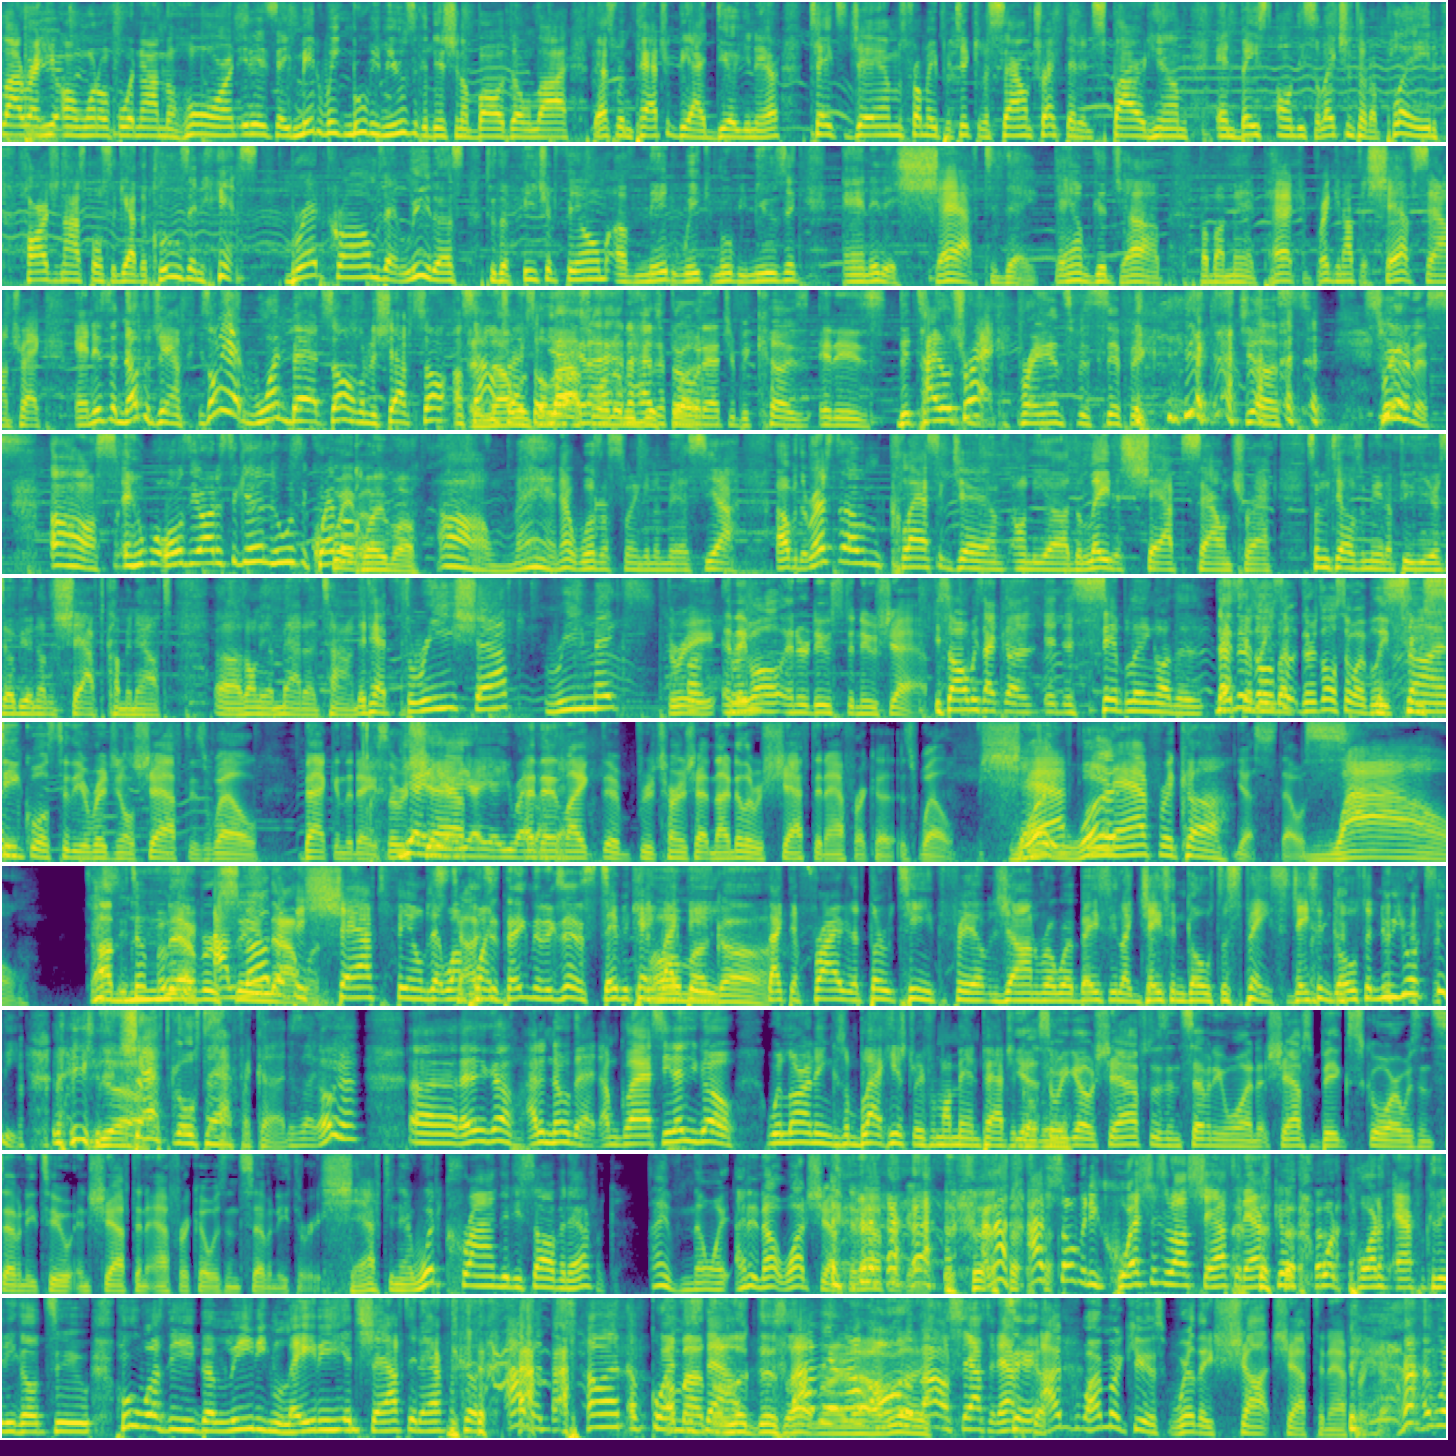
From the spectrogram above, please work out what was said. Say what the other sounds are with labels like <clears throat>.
Don't Lie right here on 1049 The Horn. It is a midweek movie music edition of Ball Don't Lie. That's when Patrick, the Idealionaire, takes jams from a particular soundtrack that inspired him, and based on the selections that are played, Harge and I are supposed to gather clues and hints, breadcrumbs that lead us to the featured film of midweek movie music, and it is Shaft today. Damn good job by my man Patrick breaking out the Shaft soundtrack. And it's another jam. He's only had one bad song on the Shaft song, uh, And that soundtrack was the far. last and I, one that and we I had to just throw played. it at you because it is The title track. brand specific. <laughs> just swing and a miss. Oh, and who, what was the artist again? Who was it? Quavo? Quavo. Oh man, that was a swing and a miss. Yeah, uh, but the rest of them classic jams on the uh, the latest Shaft soundtrack. Something tells me in a few years there'll be another Shaft coming out. Uh, it's only a matter of time. They've had three Shaft remakes. Three, Uh, and they've all introduced a new shaft. It's always like a, the sibling or the. and there's sibling, also there's also I believe two sequels to the original Shaft as well back in the day. So there was Yeah, yeah, Shaft, yeah, yeah, you're right and then that. like the Return of Shaft. And I know there was Shaft in Africa as well. Shaft Wait, what? in Africa. Yes, that was Wow. I've it's never I seen love that that the one. Shaft films at one point. It's a thing that exists. They became Oh like my the God. like the Friday the Thirteenth film genre, where basically like Jason goes to space, Jason goes to New York City, <laughs> Yeah. Shaft goes to Africa. And It's like okay, uh, there you go. I didn't know that. I'm glad. See, there you go. We're learning some Black history from my man Patrick. yeah, so we go. Shaft was in '71. Shaft's big score was in '72, and Shaft in Africa was in '73. Shaft in there. What crime did he solve in Africa? I have no idea. I did not watch Shaft in Africa. <laughs> I, I have so many questions about Shaft in Africa. what part of Africa did he go to? Who was the, the leading lady in Shaft in Africa? I have a ton of questions I'm about to look this up I mean, right I'm now. all Look. about Shaft in Africa. I'm, I'm curious where they shot Shaft in Africa.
